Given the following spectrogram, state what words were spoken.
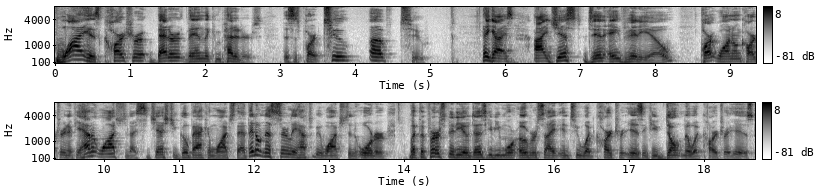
why is Kartra better than the competitors? This is part two of two. Hey guys I just did a video part one on Kartra and if you haven't watched it I suggest you go back and watch that. They don't necessarily have to be watched in order but the first video does give you more oversight into what Kartra is if you don't know what Kartra is.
